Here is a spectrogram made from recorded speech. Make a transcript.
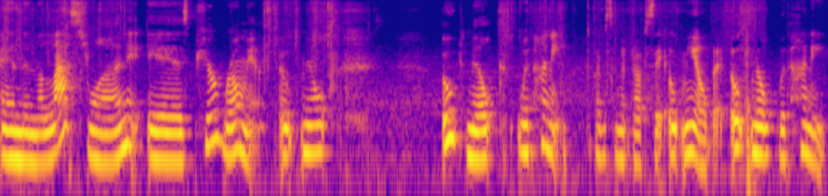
And then the last one is Pure Romance Oat Milk, oat milk with honey. I was about to say oatmeal, but oat milk with honey.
